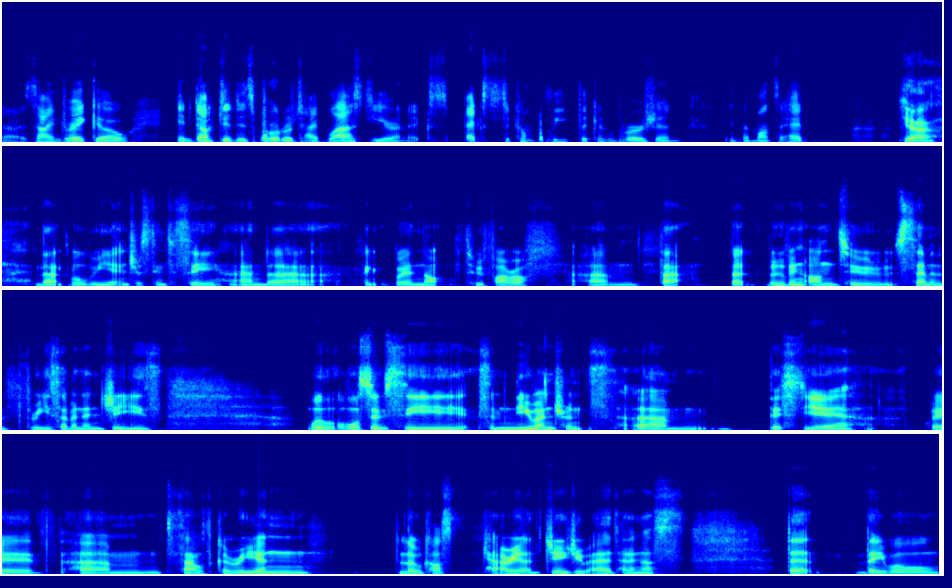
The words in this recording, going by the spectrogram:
uh, Sine Draco inducted its prototype last year and expects to complete the conversion in the months ahead. Yeah, that will be interesting to see, and uh, think we're not too far off um, that. But moving on to 737 NGs, we'll also see some new entrants um, this year with um, South Korean low-cost carrier Jeju Air telling us that they will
